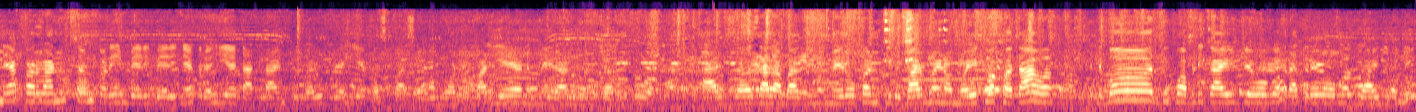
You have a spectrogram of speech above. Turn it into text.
ને કરવાનું છે એમ કરી બેરી બેરી ને રહીએ તો આટલા આઈન ફૂલવાર ઉભ રહીએ, પછી પાછો મોટો મારીએ અને મેરાનો નજારો જુઓ આજ ઝાલા બાજુનો મેરો પણ કીધું? બાર મહિનામાં એક વખત આવે, એટલે બધું પબ્લિક આવી જેવો રાત્રે આવી જતી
